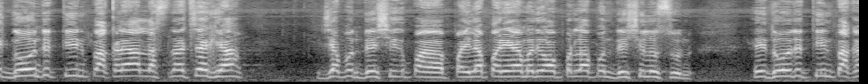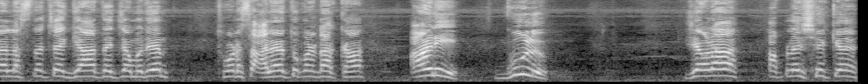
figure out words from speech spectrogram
एक दोन ते तीन पाकळ्या लसणाच्या घ्या. जे आपण देशी प- पहिल्या पर्यायामध्ये वापरला आपण देशी लसूण. हे दोन ते तीन पाकळ्या लसणाच्या घ्या. त्याच्यामध्ये थोडासा आल्या तुकडा टाका. आणि गुळ. जेवढा आपलं शक्य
